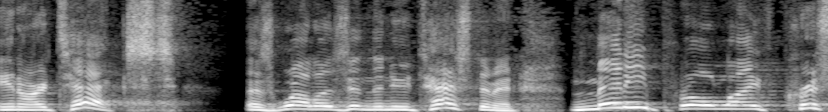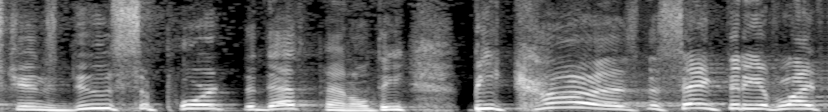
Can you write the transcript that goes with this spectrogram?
in our text, as well as in the New Testament. Many pro life Christians do support the death penalty because the sanctity of life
